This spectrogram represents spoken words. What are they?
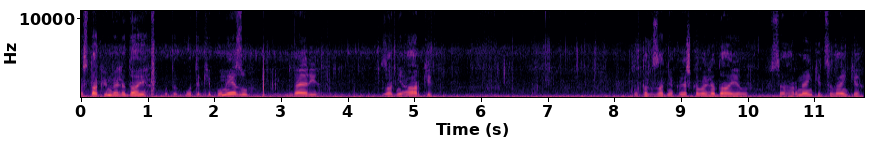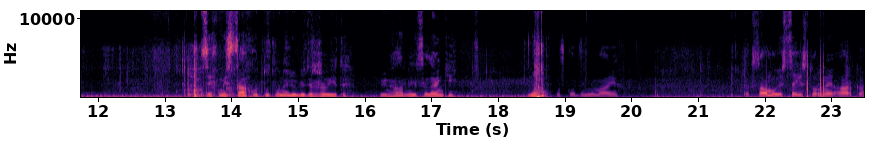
Ось так він виглядає. Отак кутики, понизу, двері, задні арки. Отак задня кришка виглядає, все гарненьке, ціленьке. В цих місцях отут вони люблять ржавіти. Він гарний і ціленький. Ніяких пошкоджень немає. Так само і з цієї сторони арка,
